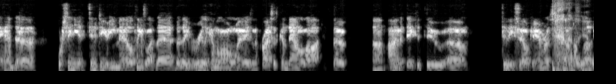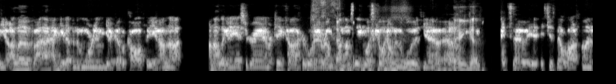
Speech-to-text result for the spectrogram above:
and uh, or send it send it to your email, things like that. But they've really come a long ways, and the price has come down a lot. And so um, I'm addicted to um, to these cell cameras. I love, you know, I love. I, I get up in the morning, get a cup of coffee, and I'm not. I'm not looking at Instagram or TikTok or whatever. I'm, I'm, I'm seeing what's going on in the woods, you know. Um, there you go. And so it, it's just been a lot of fun,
